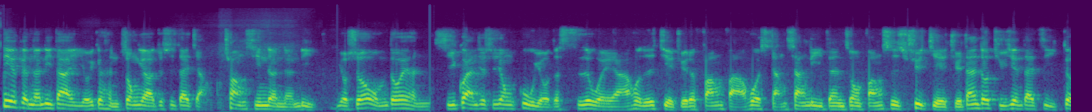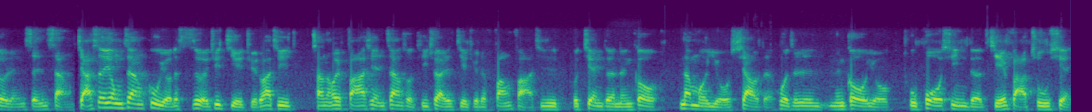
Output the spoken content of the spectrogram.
第二个能力当然有一个很重要，就是在讲创新的能力。有时候我们都会很习惯，就是用固有的思维啊，或者是解决的方法或想象力等这种方式去解决，但是都局限在自己个人身上。假设用这样固有的思维去解决的话，其实常常会发现，这样所提出来的解决的方法，其实不见得能够那么有效的，或者是能够有突破性的解法出现。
